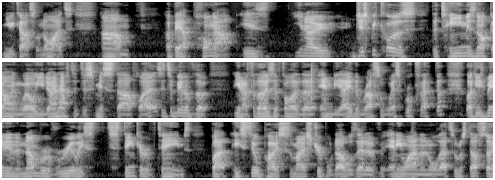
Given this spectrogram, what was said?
Newcastle Knights um, about Ponga is you know, just because the team is not going well, you don't have to dismiss star players. It's a bit of the, you know, for those that follow the NBA, the Russell Westbrook factor. Like he's been in a number of really stinker of teams, but he still posts the most triple doubles out of anyone and all that sort of stuff. So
